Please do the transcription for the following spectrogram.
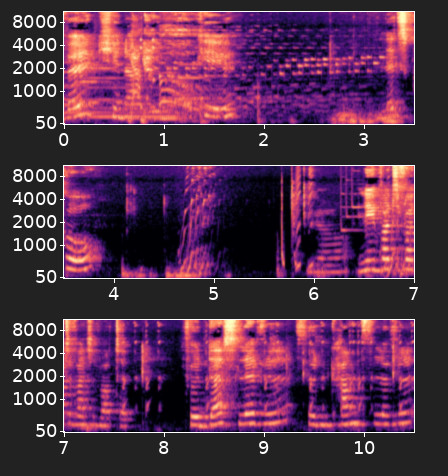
Wölkchen Arena, okay. Let's go. Ja. Nee, warte, warte, warte, warte. Für das Level, für den Kampflevel,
